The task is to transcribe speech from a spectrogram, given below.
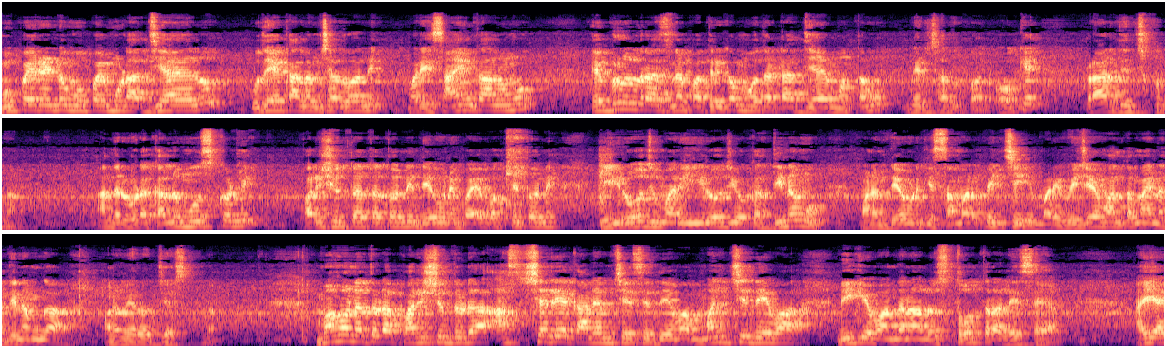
ముప్పై రెండు ముప్పై మూడు అధ్యాయాలు ఉదయకాలం చదవాలి. మరి సాయంకాలము హెబ్రూల్ రాసిన పత్రిక మొదటి అధ్యాయం మొత్తం మీరు చదువుకోవాలి. ఓకే ప్రార్థించుకుందాం. అందరూ కూడా కళ్ళు మూసుకోండి. పరిశుద్ధతతోని దేవుని భయభక్తితోని ఈరోజు మరి ఈరోజు యొక్క దినము మనం దేవుడికి సమర్పించి మరి విజయవంతమైన దినంగా మనం ఈరోజు చేసుకుందాం. మహోన్నతుడ పరిశుద్ధుడ ఆశ్చర్య కార్యం చేసే దేవ మంచి దేవ నీకే వందనాలు స్తోత్రాలు వేసాయా అయ్యా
